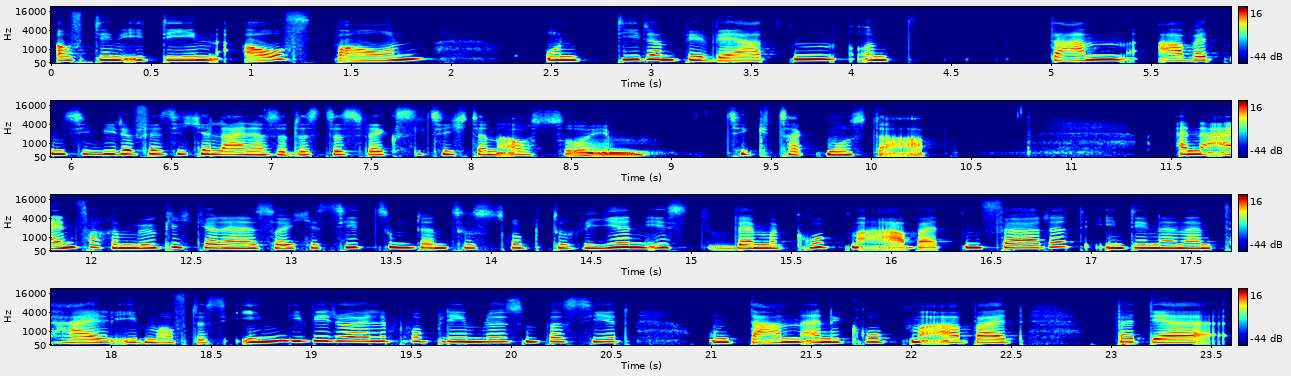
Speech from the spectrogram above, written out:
auf den Ideen aufbauen und die dann bewerten und dann arbeiten sie wieder für sich alleine. Also das, das wechselt sich dann auch so im Zickzackmuster ab. Eine einfache Möglichkeit, eine solche Sitzung dann zu strukturieren, ist, wenn man Gruppenarbeiten fördert, in denen ein Teil eben auf das individuelle Problemlösen basiert und dann eine Gruppenarbeit, bei der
